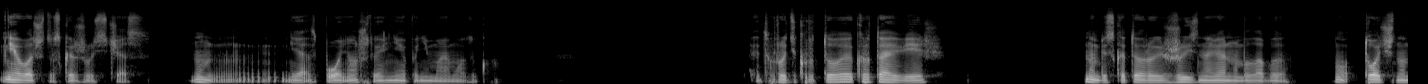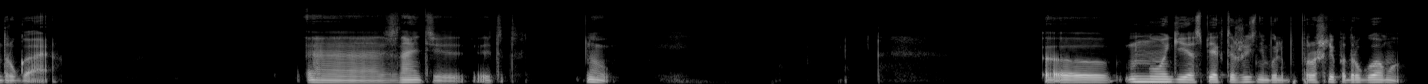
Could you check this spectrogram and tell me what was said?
Я вот что скажу сейчас. Ну, я понял, что я не понимаю музыку. Это вроде крутое, крутая вещь. Ну, без которой жизнь, наверное, была бы, ну, точно другая. Э, знаете, этот, ну, многие аспекты жизни были бы прошли по-другому.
